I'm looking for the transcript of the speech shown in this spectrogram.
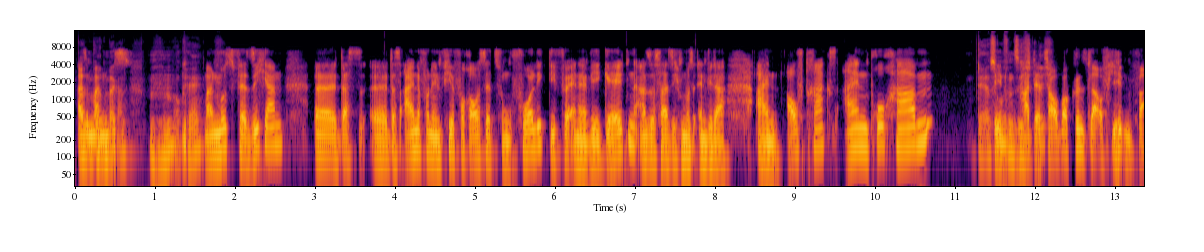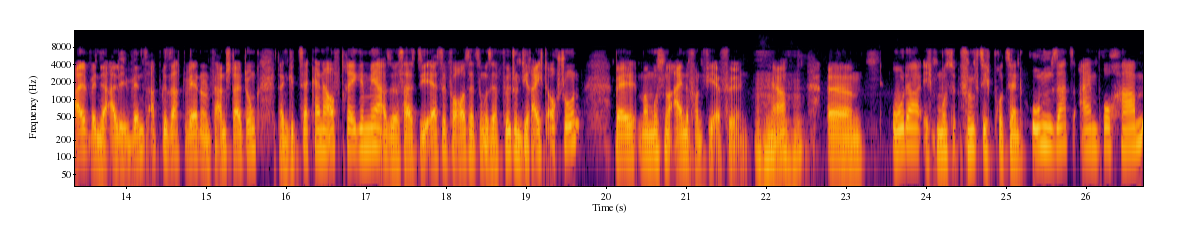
also man muss, mhm, okay. man muss versichern, äh, dass äh, das eine von den vier Voraussetzungen vorliegt, die für NRW gelten. Also das heißt, ich muss entweder einen Auftragseinbruch haben, der ist Den offensichtlich. hat der Zauberkünstler auf jeden Fall. Wenn ja alle Events abgesagt werden und Veranstaltungen, dann gibt es ja keine Aufträge mehr. Also das heißt, die erste Voraussetzung ist erfüllt und die reicht auch schon, weil man muss nur eine von vier erfüllen. Mhm, ja? Mhm. Ähm, oder ich muss 50 Prozent Umsatzeinbruch haben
